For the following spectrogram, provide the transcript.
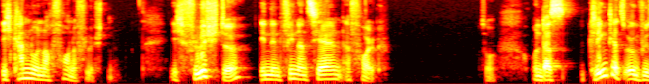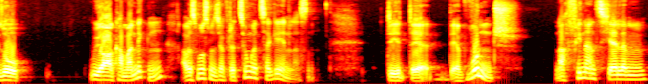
ich kann nur nach vorne flüchten. Ich flüchte in den finanziellen Erfolg. So. Und das klingt jetzt irgendwie so, ja, kann man nicken, aber das muss man sich auf der Zunge zergehen lassen. Die, der, der Wunsch nach finanziellem,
